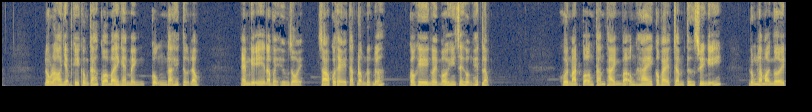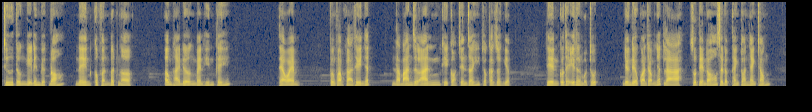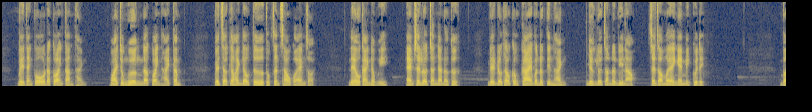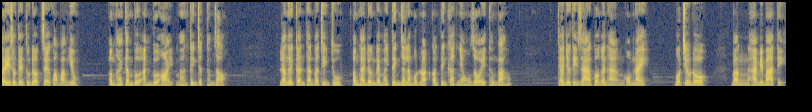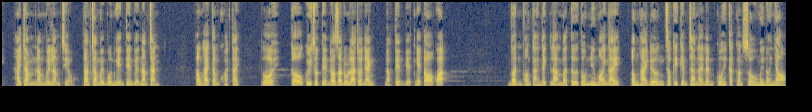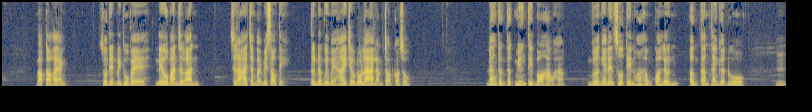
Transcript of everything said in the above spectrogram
Lúc đó nhiệm kỳ công tác của mấy anh em mình cũng đã hết từ lâu. Em nghĩ đã về hưu rồi, sao có thể tác động được nữa? Có khi người mới sẽ hưởng hết lộc. Khuôn mặt của ông Tám Thành và ông Hai có vẻ trầm tư suy nghĩ. Đúng là mọi người chưa từng nghĩ đến việc đó, nên có phần bất ngờ. Ông Hải Đường bèn hiến kế. Theo em, phương pháp khả thi nhất là bán dự án khi còn trên giấy cho các doanh nghiệp. Tiền có thể ít hơn một chút, nhưng điều quan trọng nhất là số tiền đó sẽ được thanh toán nhanh chóng. Bên thành phố đã có anh Tám Thành, ngoài Trung ương đã có anh Hai Tâm. Bên sở kế hoạch đầu tư thuộc dân sau của em rồi. Nếu các anh đồng ý, em sẽ lựa chọn nhà đầu tư. Việc đấu thầu công khai vẫn được tiến hành, nhưng lựa chọn đơn vị nào sẽ do mấy anh em mình quyết định. Vậy số tiền thu được sẽ khoảng bao nhiêu? Ông Hai Tâm vừa ăn vừa hỏi mang tính chất thăm dò. Là người cẩn thận và chỉnh chu, ông Hải Đường đem máy tính ra là một loạt con tính khác nhau rồi thông báo. Theo như tỷ giá của ngân hàng hôm nay, 1 triệu đô bằng 23 tỷ 255 triệu 814 nghìn tiền Việt Nam chẵn. Ông Hải Tâm khoát tay. Thôi, cậu quy số tiền đó ra đô la cho nhanh, đọc tiền Việt nghe to quá. Vẫn phong thái lịch lãm và tư tốn như mọi ngày, ông Hải Đường sau khi kiểm tra lại lần cuối các con số mới nói nhỏ. Báo cáo hai anh, số tiền mình thu về nếu bán dự án sẽ là 276 tỷ, tương đương với 12 triệu đô la làm tròn con số. Đang thưởng thức miếng thịt bò hảo hạng, vừa nghe đến số tiền hoa hồng quá lớn, ông Tám Thành gật gù. Ừ.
